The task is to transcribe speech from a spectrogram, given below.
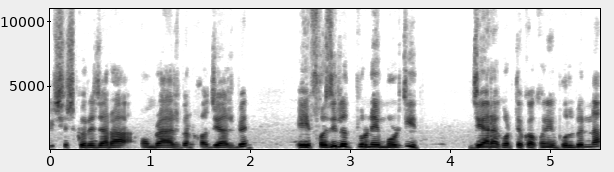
বিশেষ করে যারা উমরা আসবেন হজে আসবেন, এই ফজিলতপূর্ণ মসজিদ জিয়ারা করতে কখনোই ভুলবেন না।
